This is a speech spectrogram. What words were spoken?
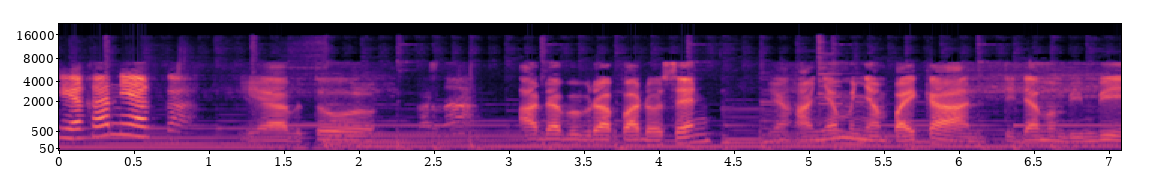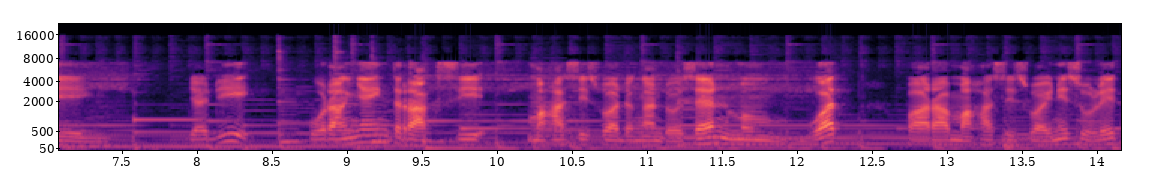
ya kan ya kak? Iya betul, karena ada beberapa dosen yang hanya menyampaikan, tidak membimbing. Jadi kurangnya interaksi mahasiswa dengan dosen membuat para mahasiswa ini sulit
